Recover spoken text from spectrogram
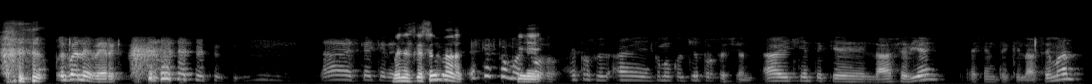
Pues vale verga. Ah, es que hay que Bueno, es que suma. Es que es como en que, todo, hay, profe- hay como en cualquier profesión. Hay gente que la hace bien, hay gente que la hace mal.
